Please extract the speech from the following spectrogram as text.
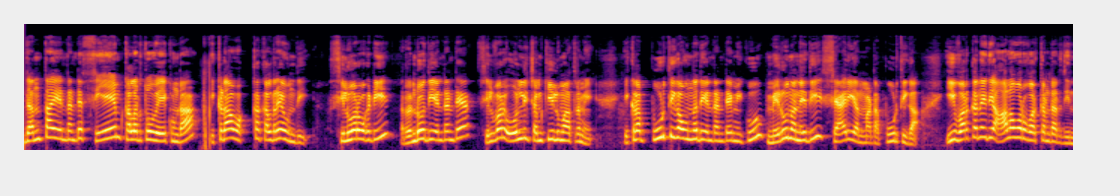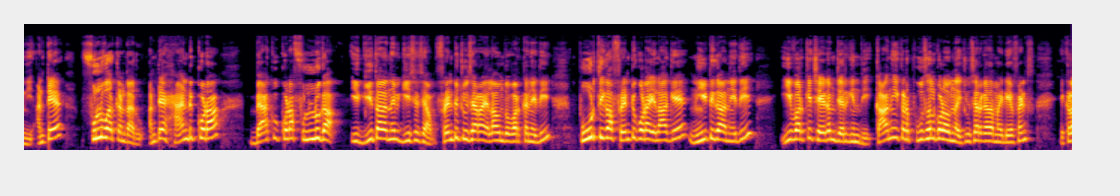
ఇదంతా ఏంటంటే సేమ్ కలర్తో వేయకుండా ఇక్కడ ఒక్క కలరే ఉంది. సిల్వర్ ఒకటి రెండోది ఏంటంటే సిల్వర్ ఓన్లీ చమ్కీలు మాత్రమే. ఇక్కడ పూర్తిగా ఉన్నది ఏంటంటే మీకు మెరూన్ అనేది శారీ అనమాట పూర్తిగా. ఈ వర్క్ అనేది ఆల్ ఓవర్ వర్క్ అంటారు దీన్ని. అంటే ఫుల్ వర్క్ అంటారు. అంటే హ్యాండ్కి కూడా బ్యాక్ కూడా ఫుల్గా ఈ గీతాలు అనేవి గీసేసాం. ఫ్రంట్ చూసారా ఎలా ఉందో వర్క్ అనేది? పూర్తిగా ఫ్రంట్ కూడా ఇలాగే నీట్గా అనేది ఈ వర్కే చేయడం జరిగింది. కానీ ఇక్కడ పూసలు కూడా ఉన్నాయి. చూసారు కదా మై డియర్ ఫ్రెండ్స్? ఇక్కడ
